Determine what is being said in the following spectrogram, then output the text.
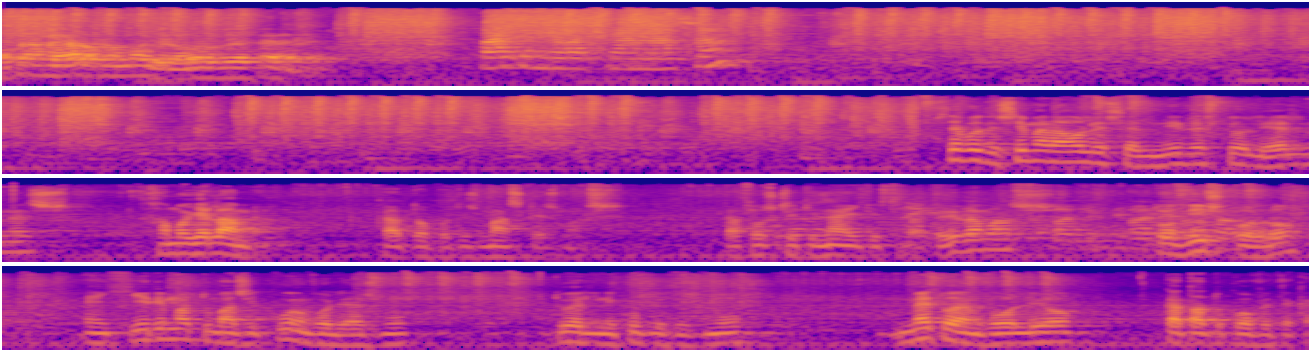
Έχω ένα μεγάλο χρωμόδιλο, μόνο που δεν φέρετε. Πάρτε μια βαθιά ανάσα. Πιστεύω ότι σήμερα όλες οι Ελληνίδες και όλοι οι Έλληνες χαμογελάμε κάτω από τις μάσκες μας. Καθώς ξεκινάει και στην πατρίδα μας το δύσκολο εγχείρημα του μαζικού εμβολιασμού του ελληνικού πληθυσμού με το εμβόλιο κατά του COVID-19.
